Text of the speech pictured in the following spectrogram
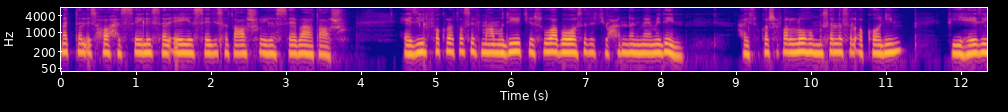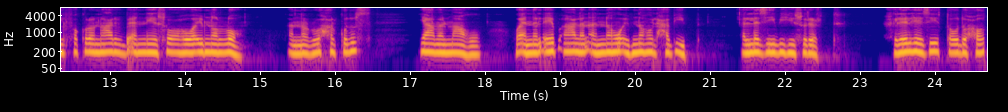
متى الإصحاح الثالث الآية السادسة عشر إلى السابعة عشر؟ هذه الفقرة تصف معمودية يسوع بواسطة يوحنا المعمدان حيث كشف الله مثلث الأقانيم. في هذه الفقرة نعرف بأن يسوع هو ابن الله أن الروح القدس يعمل معه وأن الآب أعلن أنه ابنه الحبيب الذي به سررت. خلال هذه التوضيحات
